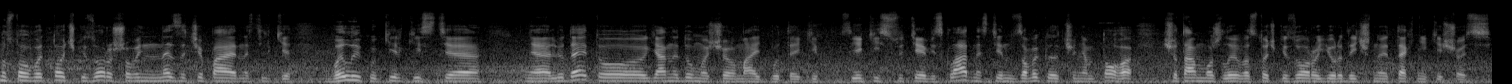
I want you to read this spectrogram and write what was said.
Ну, з того точки зору, що він не зачіпає настільки велику кількість е, людей, то я не думаю, що мають бути якісь, якісь суттєві складності, ну, за виключенням того, що там, можливо, з точки зору юридичної техніки щось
